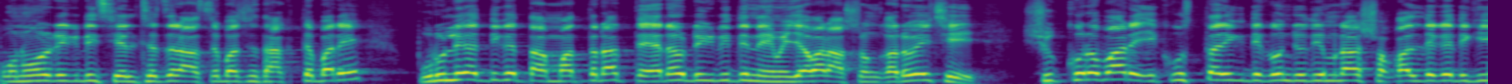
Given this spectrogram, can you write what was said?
পনেরো ডিগ্রি সেলসিয়াসের আশেপাশে থাকতে পারে। পুরুলিয়ার দিকে তাপমাত্রা তেরো ডিগ্রিতে নেমে যাওয়ার আশঙ্কা রয়েছে। শুক্রবার একুশ তারিখ দেখুন, যদি আমরা সকাল থেকে দেখি,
